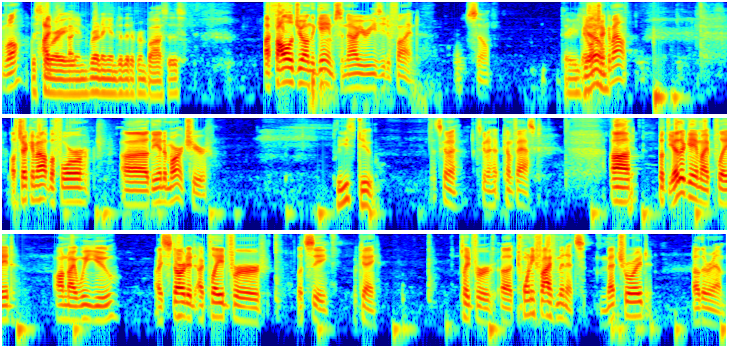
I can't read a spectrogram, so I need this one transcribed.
well, the story I, and running into the different bosses. I followed you on the game, so now you're easy to find. So There you go. I'll check him out. I'll check him out before uh, the end of March here. Please do. That's gonna it's gonna come fast. Uh, But the other game I played on my Wii U, I started. I played for let's see, okay, played for uh, 25 minutes. Metroid Other M.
